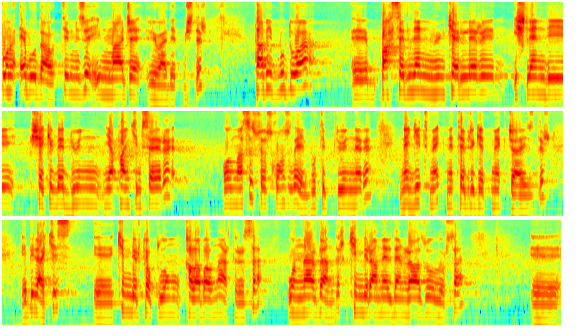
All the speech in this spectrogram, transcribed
Bunu Ebu Davud, Tirmizi ve İlmace rivayet etmiştir. Tabi bu dua e, bahsedilen münkerlerin işlendiği şekilde düğün yapan kimselere olması söz konusu değil. Bu tip düğünlere ne gitmek ne tebrik etmek caizdir. E, bilakis e, kim bir toplumun kalabalığını artırırsa onlardandır. Kim bir amelden razı olursa e,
